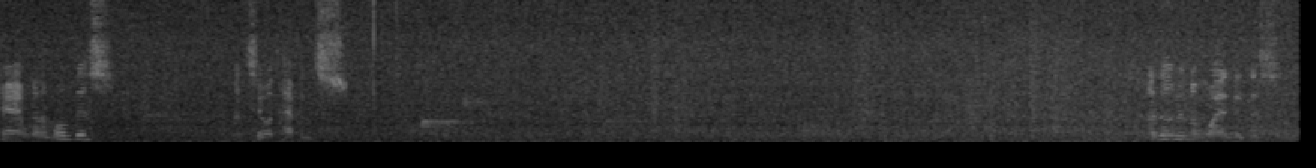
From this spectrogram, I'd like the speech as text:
Okay, I'm gonna move this and see what happens. I don't even know why I did this.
